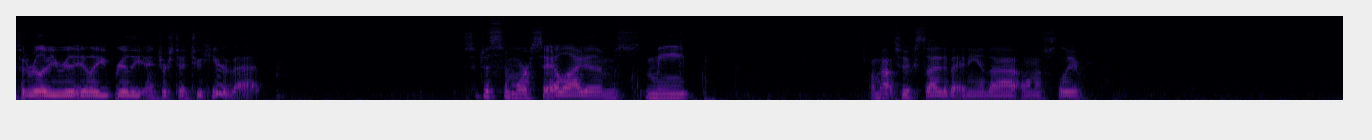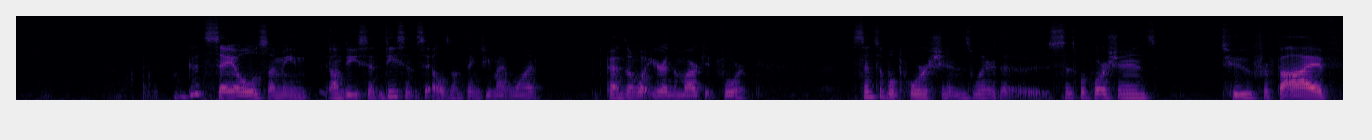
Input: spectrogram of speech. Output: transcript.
So I'd really be really, really, interested to hear that. So just some more sale items. Meat, I'm not too excited about any of that, honestly. Good sales. I mean, on decent decent sales on things you might want. Depends on what you're in the market for. Sensible portions. What are those? Sensible portions. Two for five.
